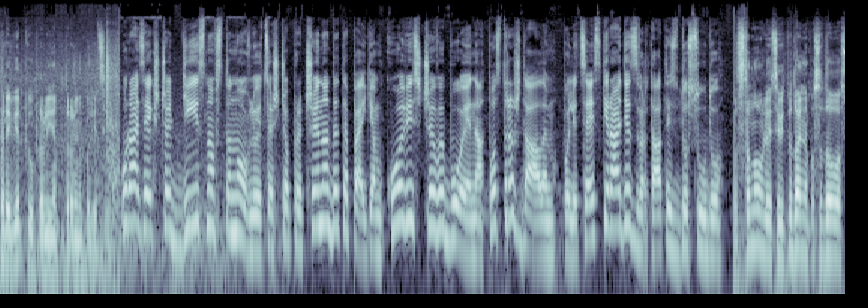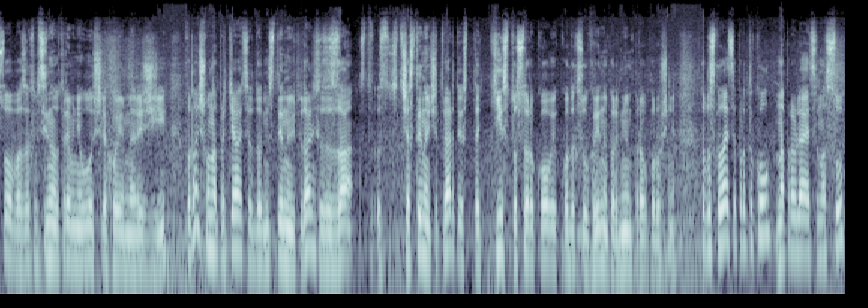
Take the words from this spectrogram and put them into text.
перевірки управління патрульної поліції. У разі, якщо дійсно встановлюється, що причина ДТП ямковість чи вибоїна постраждалим, поліцейські радять звертатись до суду. Встановлюється відповідальна посадова особа за експлуатаційне утримання вулиць шляхової мережі. В Подальшому вона притягується до адміністративної відповідальності за- частиною 4 статті 140 Кодексу України про адмінправопорушення. Тобто складається протокол, направляється на суд,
